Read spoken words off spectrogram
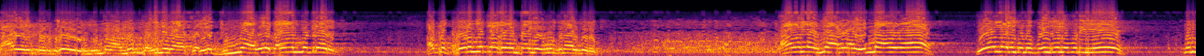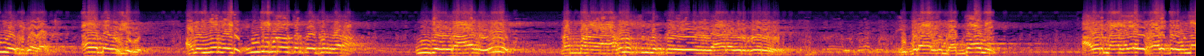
காயல் படுத்த ஒரு இமாமு பள்ளிவாசல்ல ஜும்மாவில் பயன் பண்றாரு. அப்ப குரங்க பார்க்க வந்துட்டாங்க ஊருக்கு நாள் பேருக்கு அவன் என்ன ஆவா என்ன ஆவா எவ்வளவு நாளைக்கு கொண்டு போய் சொல்ல முடியும். புரிஞ்சு வச்சுக்காத அவன் தவிர்க்கு அவன் இவர்கள் இங்க கூட ஒருத்தர் பேசுறாராம் இங்க ஒரு ஆளு நம்ம அகலசுன்னத்து யார் அவர் பேரு? இப்ராஹிம் ரப்பானி அவர் நாங்கெல்லாம் ஒரு காலத்தில் ஒன்னா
